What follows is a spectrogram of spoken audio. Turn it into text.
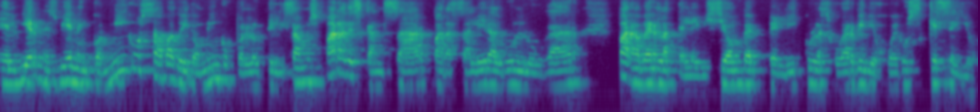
El viernes vienen conmigo, sábado y domingo pues lo utilizamos para descansar, para salir a algún lugar, para ver la televisión, ver películas, jugar videojuegos, qué sé yo.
